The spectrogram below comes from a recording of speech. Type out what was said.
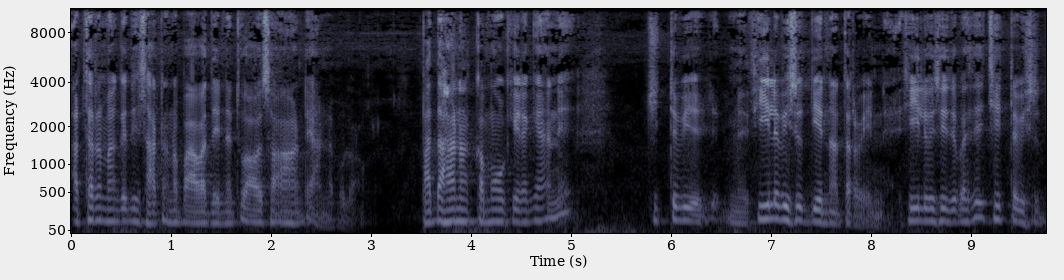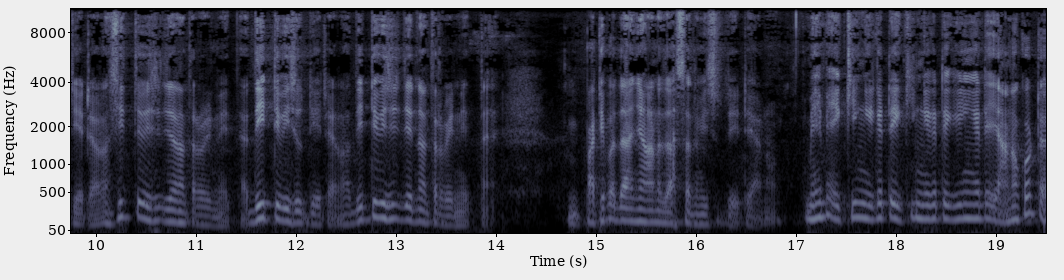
අතරමඟදී සටන පාව දෙන්න තු අවසානට යන්න පුළුවන්. පදහනක් අමෝ කියලා කියන්නේ චිත්ත සීල විසුද්ධියෙන් නතර වෙන්නේ නැහැ. සීල විසුද්ධිය පස්සේ චිත්ත විසුද්ධියට යනවා. චිත්ත විසුද්ධිය නතර වෙන්නේ නැහැ. දිට්ඨි විසුද්ධියට යනවා. දිට්ඨි විසුද්ධිය නතර වෙන්නේ නැහැ. පටිපදා ඥාන දර්ශන විසුද්ධියට යනවා. මෙහෙම එකින් එකට එකින් එකට එකින් එකට යනකොට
